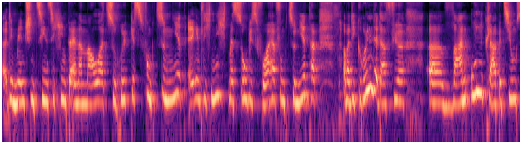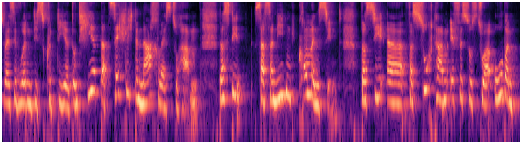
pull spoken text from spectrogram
äh, die Menschen ziehen sich hinter einer Mauer zurück. Es funktioniert eigentlich nicht mehr so, wie es vorher funktioniert hat. Aber die Gründe dafür äh, waren unklar beziehungsweise wurden diskutiert. Und hier tatsächlich den Nachweis zu haben, dass die Sassaniden gekommen sind, dass sie äh, versucht haben, Ephesus zu erobern,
